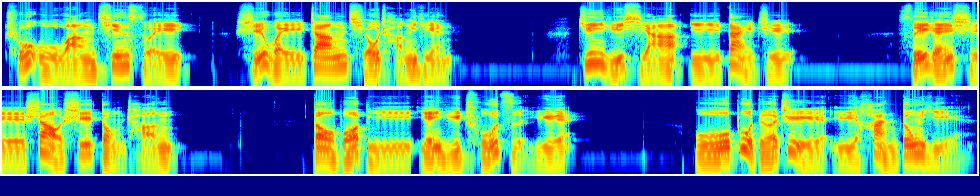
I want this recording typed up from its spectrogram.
楚武王亲随，使伪章求成焉。君于峡以待之。随人使少师董承。窦伯比言于楚子曰：吾不得志于汉东也，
